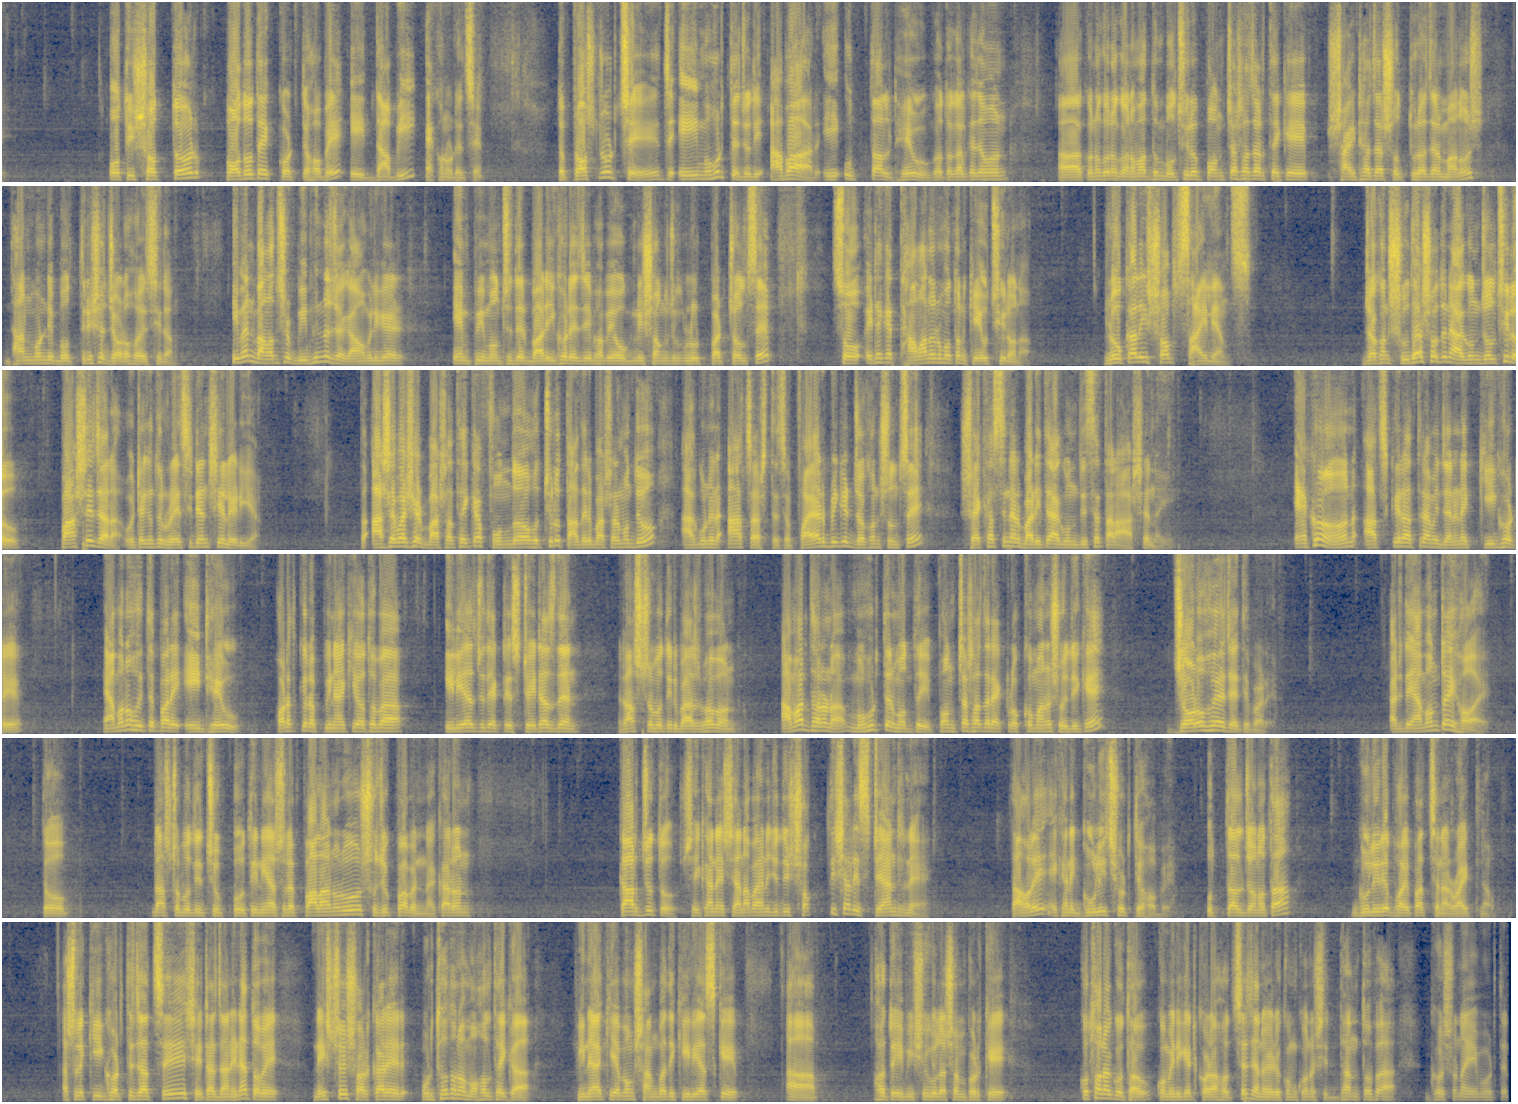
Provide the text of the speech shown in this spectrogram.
অতি সত্বর পদত্যাগ করতে হবে এই দাবি এখন উঠেছে। তো প্রশ্ন উঠছে যে এই মুহূর্তে যদি আবার এই উত্তাল ঢেউ, গতকালকে যেমন কোনো কোনো গণমাধ্যম বলছিল পঞ্চাশ হাজার থেকে ষাট হাজার, সত্তর হাজার মানুষ ধানমন্ডি বত্রিশে জড়ো হয়েছিলাম। ইভেন বাংলাদেশের বিভিন্ন জায়গায় আওয়ামী লীগের এমপি মন্ত্রীদের বাড়িঘরে যেভাবে অগ্নিসংযোগ লুটপাট চলছে, সো এটাকে থামানোর মতন কেউ ছিল না। লোকালি সব সাইলেন্স যখন সুধা সদনে আগুন জ্বলছিল, পাশে যারা, ওইটা কিন্তু রেসিডেন্সিয়াল এরিয়া তো আশেপাশের বাসা থেকে ফোন দেওয়া হচ্ছিল, তাদের বাসার মধ্যেও আগুনের আঁচ আসতেছে। ফায়ার ব্রিগেড যখন শুনছে, শেখ হাসিনার বাড়িতে আগুন দিছে, তারা আসে নাই। এখন, আজকে রাত্রে আমি জানি না কী ঘটে, এমনও হইতে পারে এই ঢেউ, হঠাৎ করে পিনাকি অথবা ইলিয়াস যদি একটা স্টেটাস দেন, রাষ্ট্রপতির বাসভবন আমার ধারণা মুহূর্তের মধ্যেই পঞ্চাশ হাজার এক লক্ষ মানুষ ওইদিকে জড়ো হয়ে যাইতে পারে। আর যদি এমনটাই হয়, তো রাষ্ট্রপতি চুপ্পু, তিনি আসলে পালানোরও সুযোগ পাবেন না। কারণ কার্যত সেখানে সেনাবাহিনী যদি শক্তিশালী স্ট্যান্ড নেয়, তাহলে এখানে গুলি ছুটতে হবে। উত্তাল জনতা গুলিরে ভয় পাচ্ছে না রাইট নাও আসলে কি ঘটতে যাচ্ছে সেটা জানি না, তবে নিশ্চয়ই সরকারের ঊর্ধ্বতন মহল থেকে পিনাকি এবং সাংবাদিক ইলিয়াসকে হয়তো এই বিষয়গুলো সম্পর্কে কোথাও না কোথাও কমিউনিকেট করা হচ্ছে যেন এরকম কোনো সিদ্ধান্ত বা ঘোষণা এই মুহূর্তে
